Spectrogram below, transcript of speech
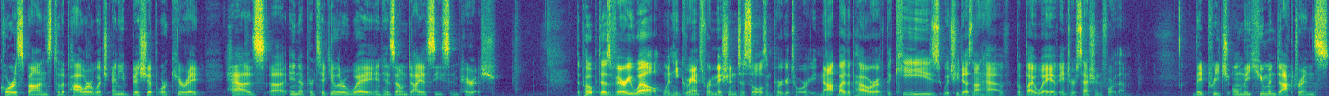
corresponds to the power which any bishop or curate has uh, in a particular way in his own diocese and parish. The Pope does very well when he grants remission to souls in purgatory, not by the power of the keys, which he does not have, but by way of intercession for them. They preach only human doctrines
